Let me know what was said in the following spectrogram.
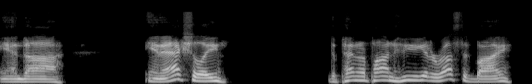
and uh and actually depending upon who you get arrested by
